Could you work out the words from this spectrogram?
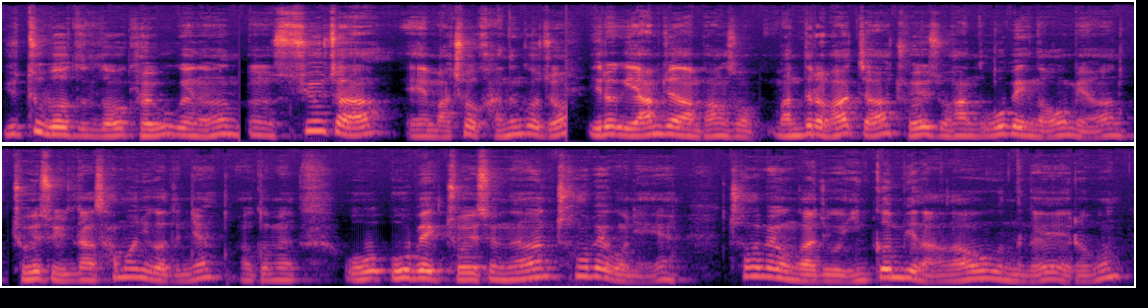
유튜버들도 결국에는 어, 수요자에 맞춰 가는 거죠. 이렇게 얌전한 방송 만들어봤자 조회수 한 500 나오면 조회수 일당 3원이거든요. 그러면 500 조회수는 1,500원이에요. 1,500원 가지고 인건비 나가는 거예요, 여러분.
